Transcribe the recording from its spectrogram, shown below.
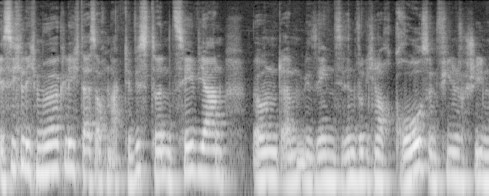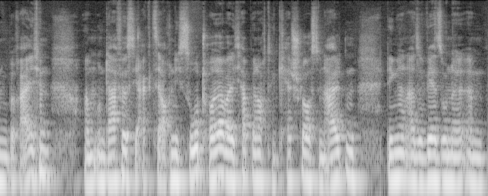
Ist sicherlich möglich. Da ist auch ein Aktivist drin, Cevian. Und ähm, wir sehen, sie sind wirklich noch groß in vielen verschiedenen Bereichen. Ähm, und dafür ist die Aktie auch nicht so teuer, weil ich habe ja noch den Cashflow aus den alten Dingen. Also wer so eine ähm,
